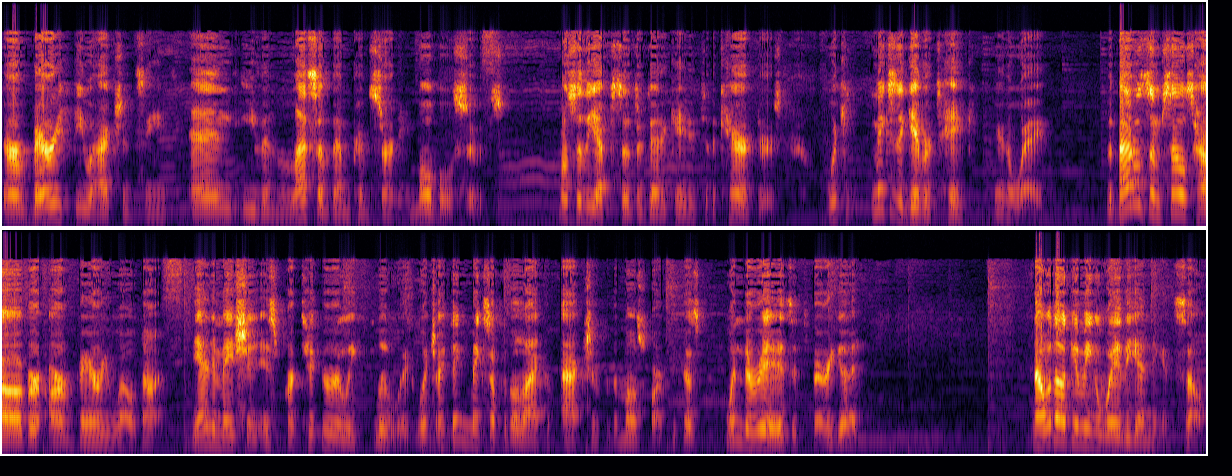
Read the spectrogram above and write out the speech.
There are very few action scenes, and even less of them concerning mobile suits. Most of the episodes are dedicated to the characters, which makes it a give or take in a way. The battles themselves, however, are very well done. The animation is particularly fluid, which I think makes up for the lack of action for the most part, because when there is, it's very good. Now, without giving away the ending itself,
